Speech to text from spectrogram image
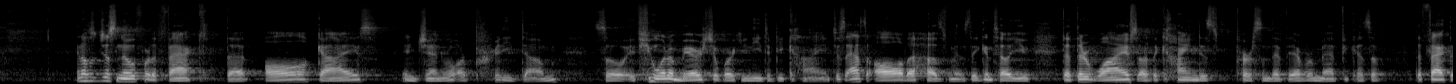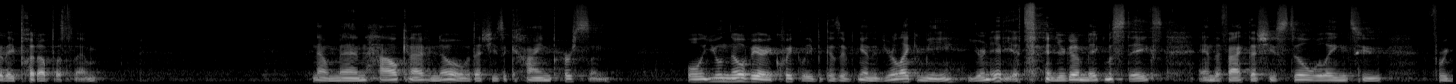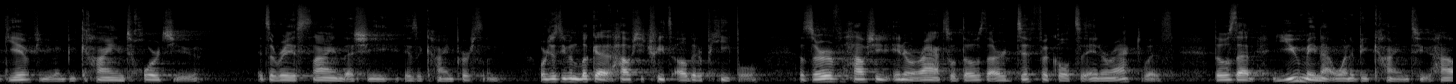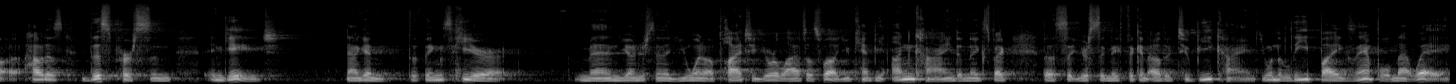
And also just know for the fact that all guys in general are pretty dumb so if you want a marriage to work, you need to be kind. Just ask all the husbands. They can tell you that their wives are the kindest person that they ever met because of the fact that they put up with them. Now, men, how can I know that she's a kind person? Well, you'll know very quickly because, if, again, if you're like me, you're an idiot and you're going to make mistakes. And the fact that she's still willing to forgive you and be kind towards you, it's a real sign that she is a kind person. Or just even look at how she treats other people. Observe how she interacts with those that are difficult to interact with, those that you may not want to be kind to. How, how does this person engage? Now, again, the things here, men, you understand that you want to apply to your lives as well. You can't be unkind and expect the, your significant other to be kind. You want to lead by example in that way.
